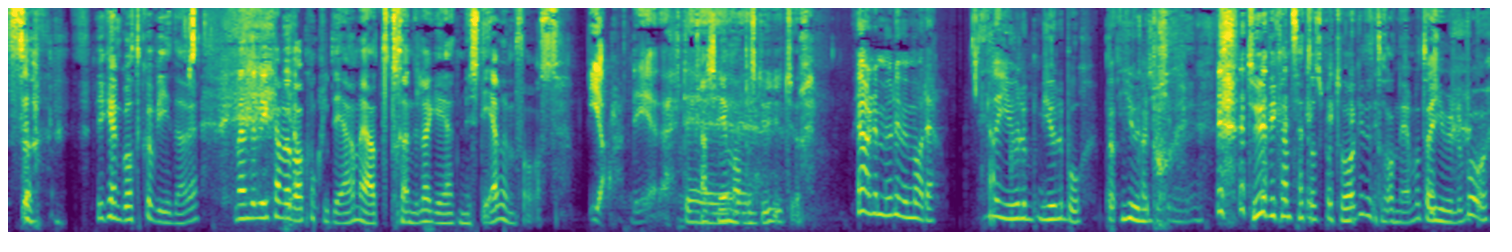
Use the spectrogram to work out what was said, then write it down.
Så vi kan godt gå videre. Men det, vi kan vel bare konkludere med at Trøndelag er et mysterium for oss. Ja, det er det. det Kanskje vi må på studietur. Ja, det er mulig vi må det. Det er jule, julebord. Julebord. Du, vi kan sette oss på toget til Trondheim og ta julebord.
